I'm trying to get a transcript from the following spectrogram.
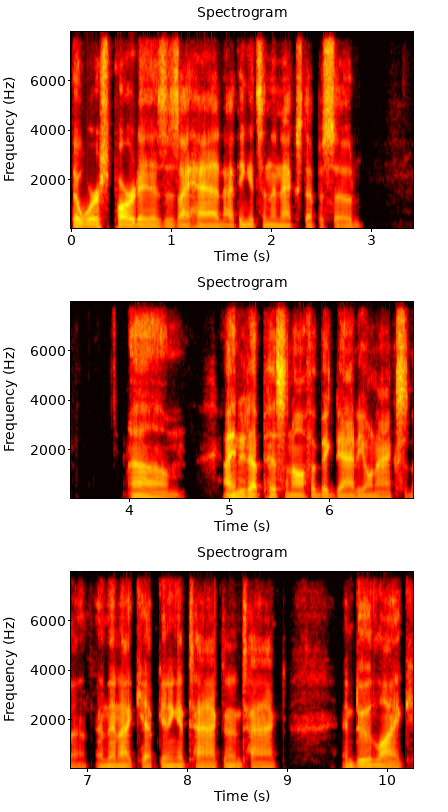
The worst part is, is I had, I think it's in the next episode. Um, I ended up pissing off a Big Daddy on accident, and then I kept getting attacked and attacked. And dude, like,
